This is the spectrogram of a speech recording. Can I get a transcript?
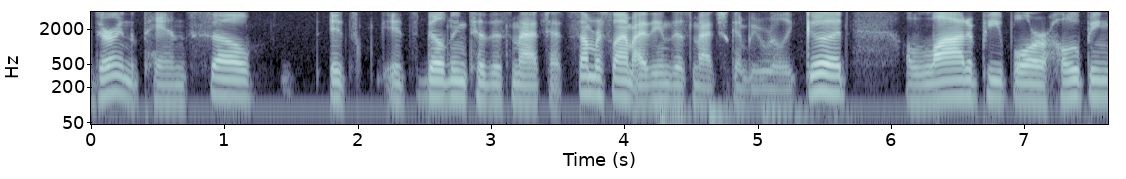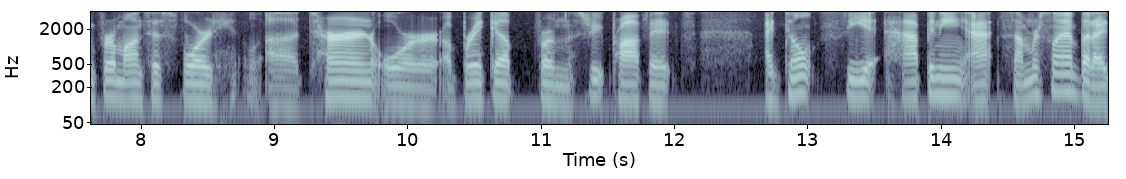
during the pin. So it's it's building to this match at SummerSlam. I think this match is going to be really good. A lot of people are hoping for Montez Ford uh, turn or a breakup from the Street Profits. I don't see it happening at SummerSlam, but I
